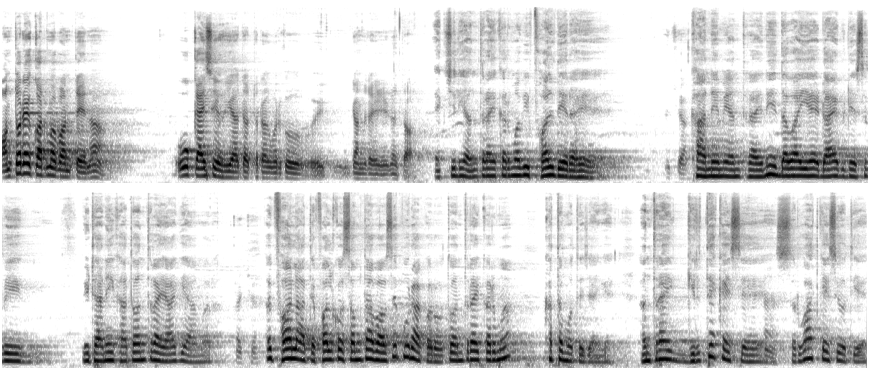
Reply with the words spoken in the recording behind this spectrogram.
अंतराय कर्म बनते हैं ना। वो कैसे हो जाता थोड़ा मेरे को जानकारी लेना था। एक्चुअली अंतराय कर्म भी फल दे रहे हैं। अच्छा। खाने में अंतराय नहीं दवाई है डायबिटीज़ भी मीठा नहीं खा तो अंतराय आ गया हमारा। अच्छा। अब फल आते फल को समता भाव से पूरा करो तो अंतराय कर्म खत्म होते जाएँगे। अंतराय गिरते कैसे है। शुरुआत कैसे होती है?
